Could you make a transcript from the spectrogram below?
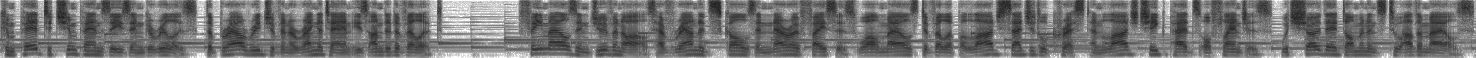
Compared to chimpanzees and gorillas, the brow ridge of an orangutan is underdeveloped. Females and juveniles have rounded skulls and narrow faces while males develop a large sagittal crest and large cheek pads or flanges, which show their dominance to other males.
